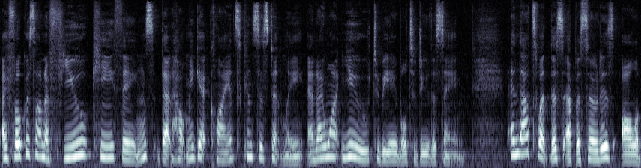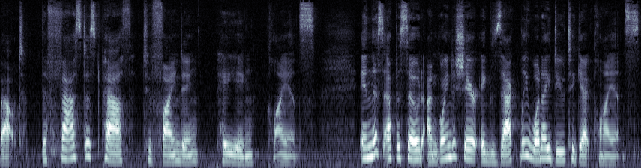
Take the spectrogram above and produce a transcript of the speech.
I focus on a few key things that help me get clients consistently, and I want you to be able to do the same. And that's what this episode is all about the fastest path to finding paying clients. In this episode, I'm going to share exactly what I do to get clients.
